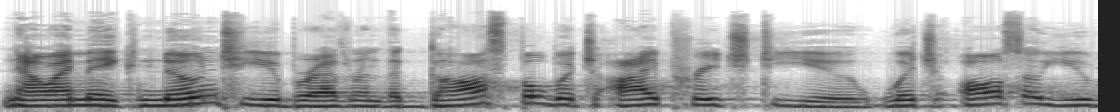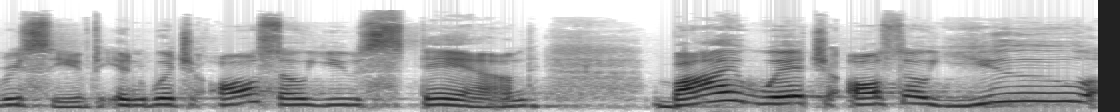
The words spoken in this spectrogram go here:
Now I make known to you, brethren, the gospel which I preached to you, which also you received, in which also you stand by which also you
